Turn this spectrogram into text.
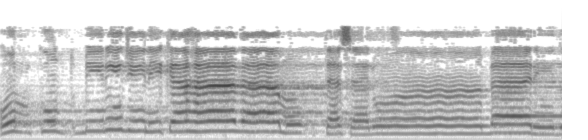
اركض برجلك هذا مغتسل بارد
